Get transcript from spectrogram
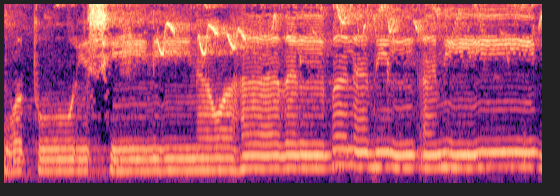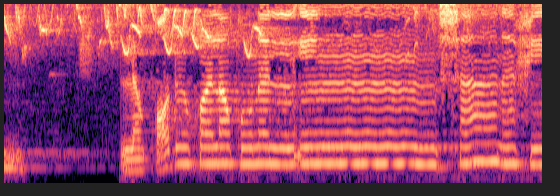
وطور سينين وهذا البلد لقد خلقنا الإنسان في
